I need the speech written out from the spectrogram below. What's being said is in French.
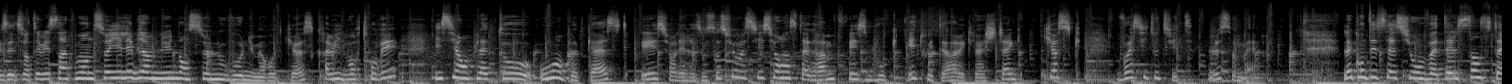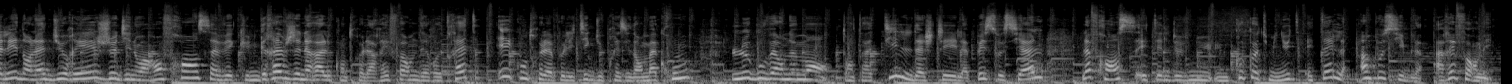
Vous êtes sur TV5 Monde, soyez les bienvenus dans ce nouveau numéro de kiosque. Ravi de vous retrouver ici en plateau ou en podcast et sur les réseaux sociaux aussi, sur Instagram, Facebook et Twitter avec le hashtag kiosque. Voici tout de suite le sommaire. La contestation va-t-elle s'installer dans la durée Jeudi noir en France avec une grève générale contre la réforme des retraites et contre la politique du président Macron. Le gouvernement tenta-t-il d'acheter la paix sociale La France est-elle devenue une cocotte minute Est-elle impossible à réformer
